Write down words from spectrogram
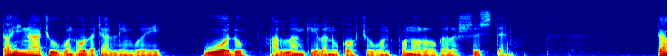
Tahinaa chuvon odda challin vuoji vuodu, hallan kielanu kohtsuvon fonologalas systeem. Tämä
